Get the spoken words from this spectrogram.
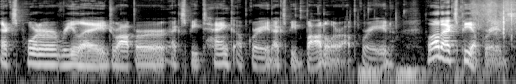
Exporter, Relay, Dropper, XP Tank upgrade, XP Bottler upgrade. A lot of XP upgrades.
